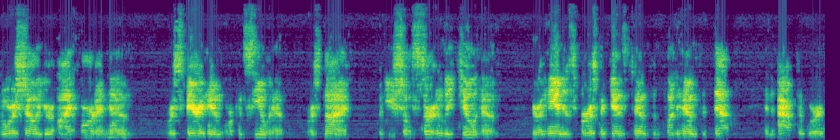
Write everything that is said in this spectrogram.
nor shall your eye at him, or spare him or conceal him. Verse 9 But you shall certainly kill him. Your hand is first against him to put him to death, and afterward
